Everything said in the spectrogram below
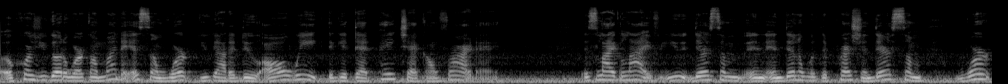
Of course, you go to work on Monday. It's some work you got to do all week to get that paycheck on Friday. It's like life. You there's some in, in dealing with depression. There's some work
